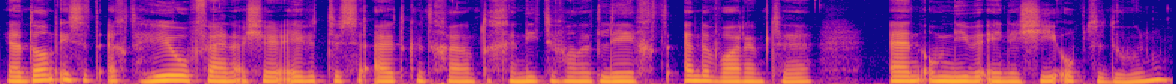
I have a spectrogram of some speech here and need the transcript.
Ja, dan is het echt heel fijn als je er even tussenuit kunt gaan om te genieten van het licht en de warmte. En om nieuwe energie op te doen.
